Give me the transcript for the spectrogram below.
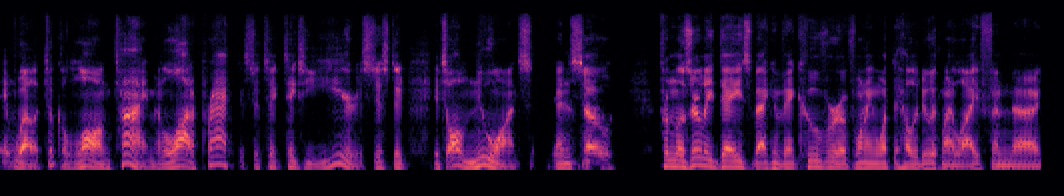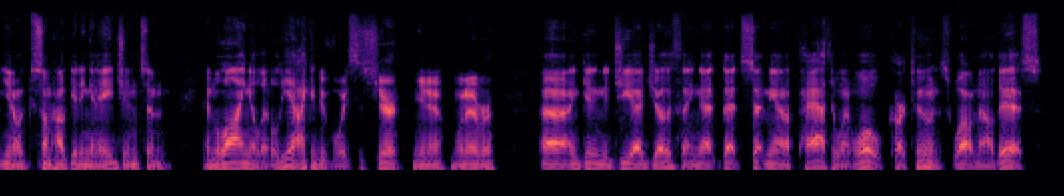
it, well, it took a long time and a lot of practice. It take, takes years just to it's all nuance. Yeah. And so from those early days back in Vancouver of wondering what the hell to do with my life and uh, you know, somehow getting an agent and and lying a little. Yeah, I can do voices, sure, you know, whatever. Uh, and getting the GI Joe thing that that set me on a path. and went, whoa, cartoons. Well, now this,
